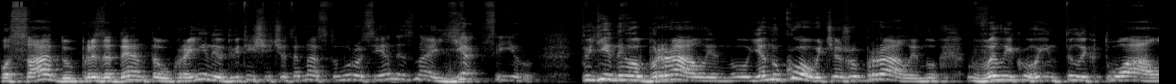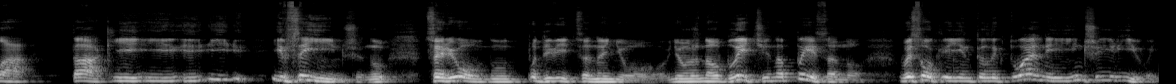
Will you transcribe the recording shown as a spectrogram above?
посаду президента України в 2014 році. Я не знаю, як це його. Тоді не обрали. Ну, Януковича ж обрали, ну, великого інтелектуала. Так, і, і, і, і, і все інше. Ну, Царьов, ну, подивіться на нього. В нього ж на обличчі написано високий інтелектуальний і інший рівень.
